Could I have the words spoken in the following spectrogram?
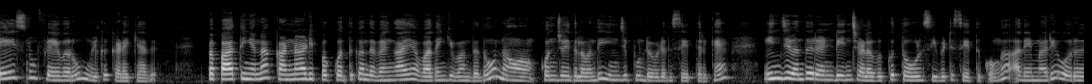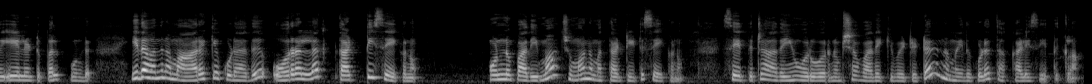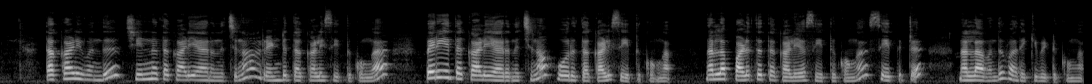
டேஸ்ட்டும் ஃப்ளேவரும் உங்களுக்கு கிடைக்காது. இப்போ பார்த்தீங்கன்னா கண்ணாடி பக்குவத்துக்கு அந்த வெங்காயம் வதங்கி வந்ததும் நான் கொஞ்சம் இதில் வந்து இஞ்சி பூண்டு விடுது சேர்த்துருக்கேன். இஞ்சி வந்து ரெண்டு இன்ச் அளவுக்கு தோல் சீவிட்டு சேர்த்துக்கோங்க. அதே மாதிரி ஒரு ஏழு எட்டு பல் பூண்டு. இதை வந்து நம்ம அரைக்கக்கூடாது. உரலில் தட்டி சேர்க்கணும். ஒன்று பாதியமாக சும்மா நம்ம தட்டிட்டு சேர்க்கணும். சேர்த்துட்டு அதையும் ஒரு ஒரு நிமிஷம் வதக்கி விட்டுட்டு நம்ம இது கூட தக்காளி சேர்த்துக்கலாம். தக்காளி வந்து சின்ன தக்காளியாக இருந்துச்சுன்னா ரெண்டு தக்காளி சேர்த்துக்கோங்க. பெரிய தக்காளியாக இருந்துச்சுன்னா ஒரு தக்காளி சேர்த்துக்கோங்க. நல்லா பழுத்த தக்காளியாக சேர்த்துக்கோங்க. சேர்த்துட்டு நல்லா வந்து வதக்கி விட்டுக்கோங்க.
